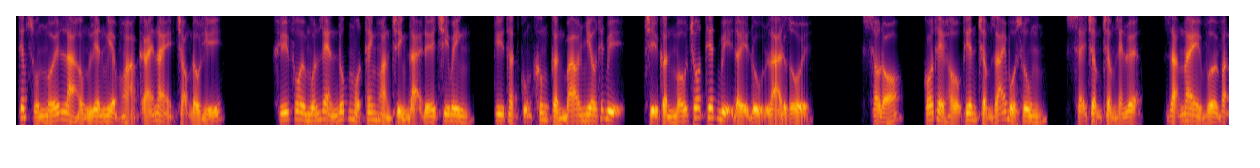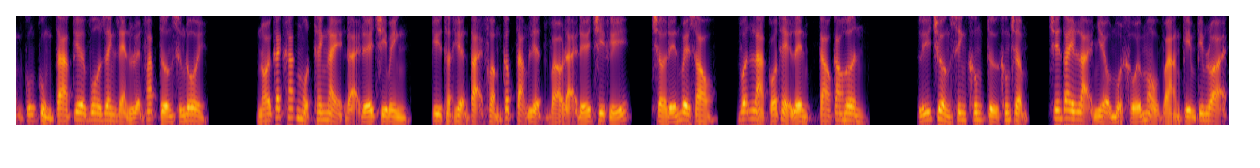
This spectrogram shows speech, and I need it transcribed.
tiếp xuống mới là hồng liên nghiệp hỏa cái này trọng đầu hí. Khí phôi muốn rèn đúc một thanh hoàn chỉnh đại đế chi minh, kỳ thật cũng không cần bao nhiêu thiết bị chỉ cần mấu chốt thiết bị đầy đủ là được rồi. Sau đó có thể hậu thiên chậm rãi bổ sung sẽ chậm chậm rèn luyện dạng này vừa vặn cũng cùng ta kia vô danh rèn luyện pháp tướng xứng đôi. Nói cách khác một thanh này đại đế chi minh, kỳ thật hiện tại phẩm cấp tạm liệt vào đại đế chi khí chờ đến về sau vẫn là có thể lên cao cao hơn lý trường sinh không từ không chậm, trên tay lại nhiều một khối màu vàng kim kim loại,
